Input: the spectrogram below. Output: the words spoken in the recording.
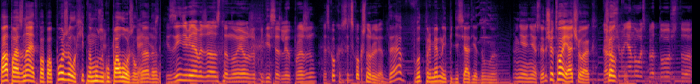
Папа знает, папа пожил, хит на музыку положил, да, да. конечно. Извините меня, пожалуйста, но я уже 50 лет прожил. Сколько, кстати, сколько шнуру лет? Да, вот примерно и 50, я думаю. Не-не, следующая твоя, чувак. Короче, Чё- у меня новость про то, что...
